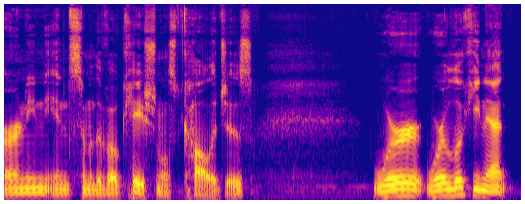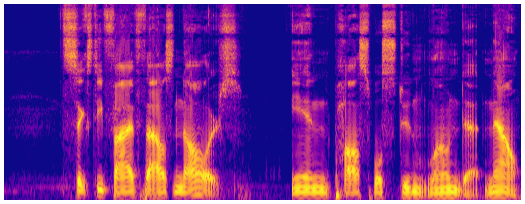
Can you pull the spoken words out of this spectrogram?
earning in some of the vocational colleges. We're we're looking at sixty five thousand dollars in possible student loan debt. Now,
